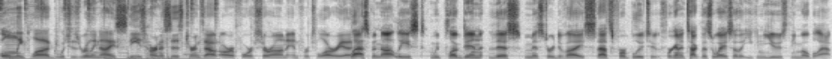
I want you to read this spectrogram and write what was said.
only plug, which is really nice. These harnesses turns out are for Sur-Ron and for Talaria. Last but not least, we plugged in this mystery device. That's for Bluetooth. We're gonna tuck this away so that you can use the mobile app.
